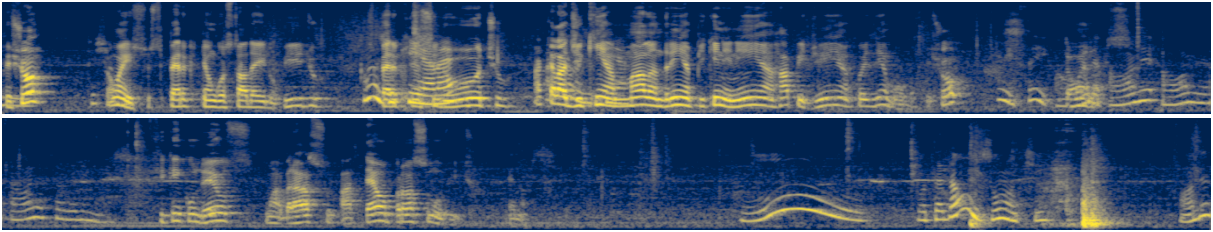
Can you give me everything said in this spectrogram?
Fechou? Fechou. Então é isso. Espero que tenham gostado aí do vídeo. Uma Espero que tenha diquinha, sido né? útil. Aquela diquinha diquinha. malandrinha, pequenininha, rapidinha, coisinha boba. Fechou? É isso aí. Então é olha, nóis. olha, olha, olha essa velocidade. Fiquem com Deus. Um abraço. Até o próximo vídeo. É nóis. Uh, vou até dar um zoom aqui. Olha.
